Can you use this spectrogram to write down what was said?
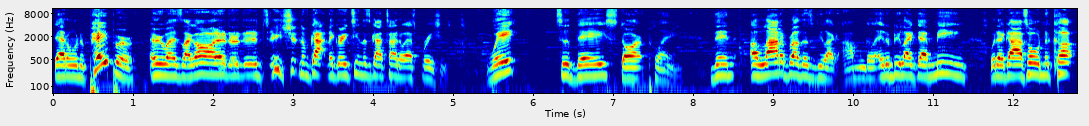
that on the paper, everybody's like, oh, he shouldn't have gotten a great team that's got title aspirations. Wait till they start playing. Then a lot of brothers be like, I'm gonna, it'll be like that meme where that guy's holding the cup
